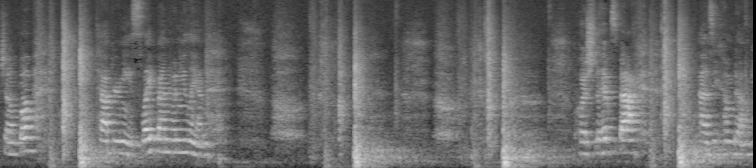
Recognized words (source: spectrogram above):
jump up, tap your knees, slight bend when you land. Push the hips back as you come down.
